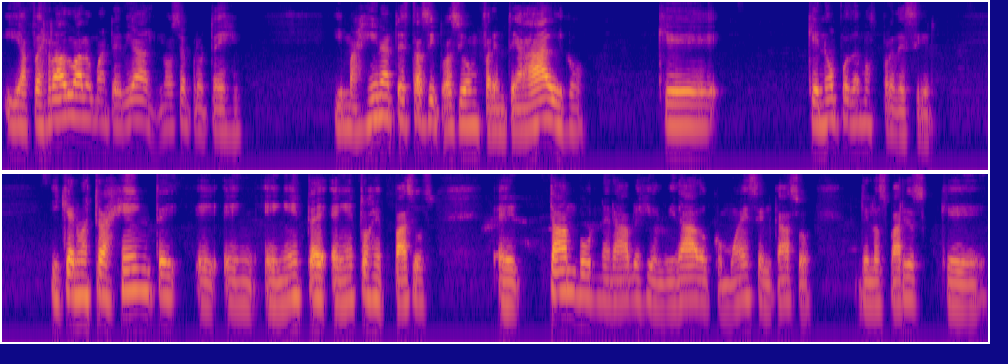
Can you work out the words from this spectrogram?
y aferrado a lo material, no se protege. Imagínate esta situación frente a algo que, que no podemos predecir y que nuestra gente eh, en, en, estos espacios eh, tan vulnerables y olvidados como es el caso de los barrios que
